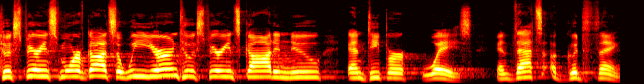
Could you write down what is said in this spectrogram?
to experience more of God. So we yearn to experience God in new and deeper ways. And that's a good thing.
